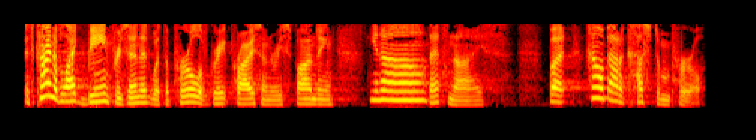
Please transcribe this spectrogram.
It's kind of like being presented with the pearl of great price and responding, you know, that's nice, But how about a custom pearl?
